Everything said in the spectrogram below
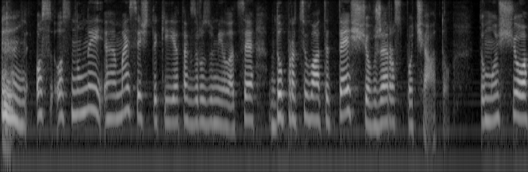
Ос- основний е, меседж такий, я так зрозуміла, це допрацювати те, що вже розпочато. Тому що,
